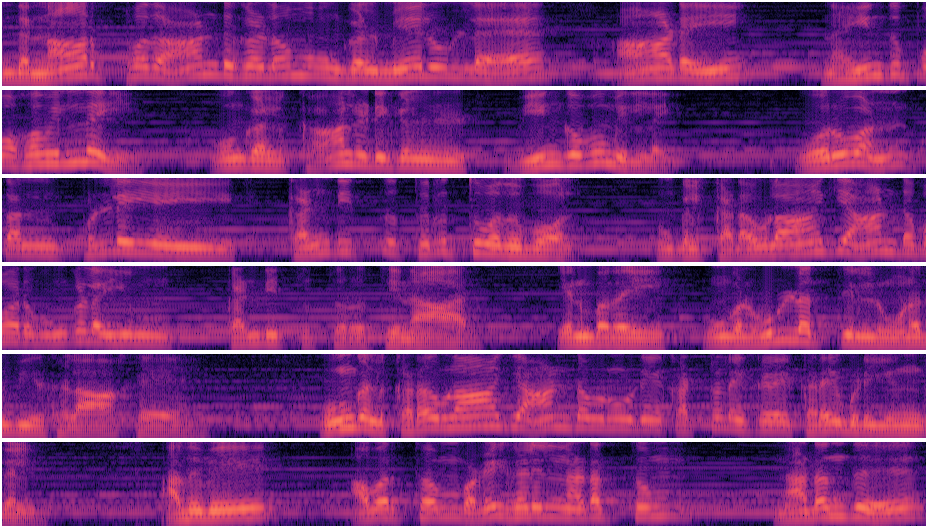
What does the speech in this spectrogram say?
இந்த நாற்பது ஆண்டுகளும் உங்கள் மேலுள்ள ஆடை நைந்து போகவில்லை. உங்கள் காலடிகள் வீங்கவும் இல்லை. ஒருவன் தன் பிள்ளையை கண்டித்து திருத்துவது போல் உங்கள் கடவுளாகி ஆண்டவர் உங்களையும் கண்டித்து திருத்தினார் என்பதை உங்கள் உள்ளத்தில் உணர்வீர்களாக. உங்கள் கடவுளாகி ஆண்டவனுடைய கட்டளைகளை கடைபிடியுங்கள். அதுவே அவர் தம் வழிகளில் நடத்தும் நடந்து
